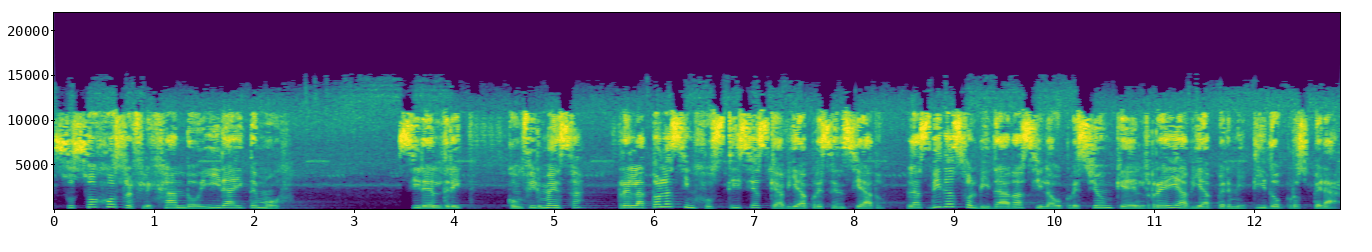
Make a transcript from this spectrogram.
sus ojos reflejando ira y temor. Sir Eldrick, con firmeza, relató las injusticias que había presenciado, las vidas olvidadas y la opresión que el rey había permitido prosperar.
